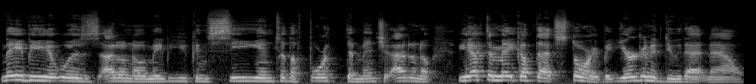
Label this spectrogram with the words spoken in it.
maybe it was, I don't know, maybe you can see into the fourth dimension. I don't know. You have to make up that story, but you're going to do that now.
